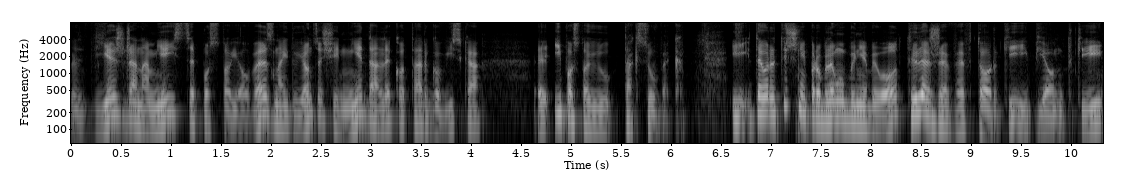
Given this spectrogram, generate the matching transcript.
wjeżdża na miejsce postojowe znajdujące się niedaleko targowiska i postoju taksówek. I teoretycznie problemu by nie było, tyle że we wtorki i piątki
